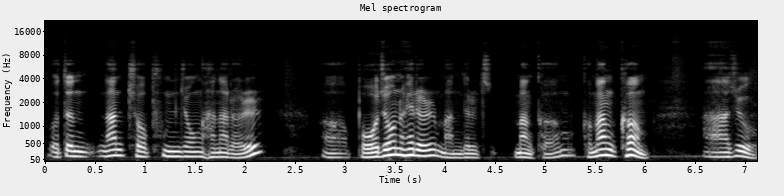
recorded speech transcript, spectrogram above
어떤 난초 품종 하나를 어, 보존회를 만들 만큼 그만큼 아주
